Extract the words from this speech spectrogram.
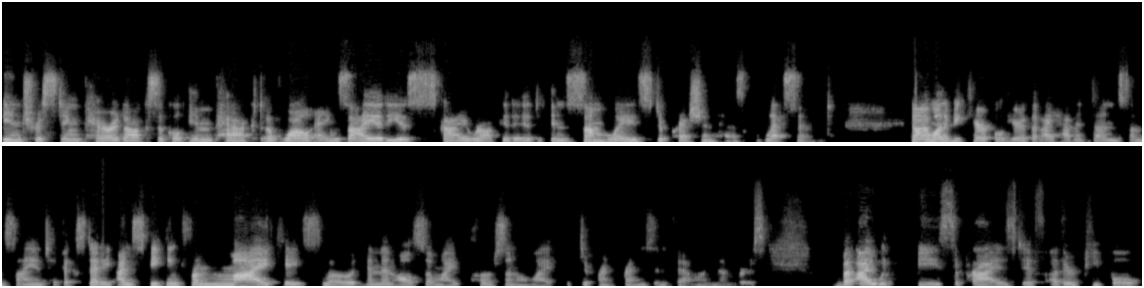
interesting paradoxical impact of while anxiety is skyrocketed, in some ways depression has lessened. Now, I want to be careful here that I haven't done some scientific study. I'm speaking from my caseload and then also my personal life with different friends and family members. But I would be surprised if other people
